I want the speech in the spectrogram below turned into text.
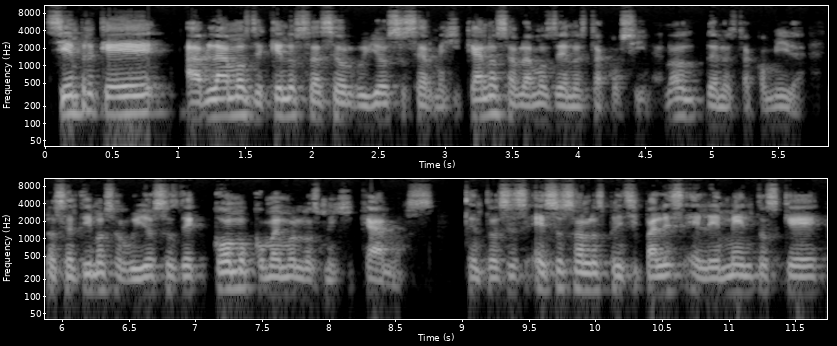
Siempre que hablamos de qué nos hace orgullosos ser mexicanos, hablamos de nuestra cocina, ¿no? De nuestra comida. Nos sentimos orgullosos de cómo comemos los mexicanos. Entonces, esos son los principales elementos que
